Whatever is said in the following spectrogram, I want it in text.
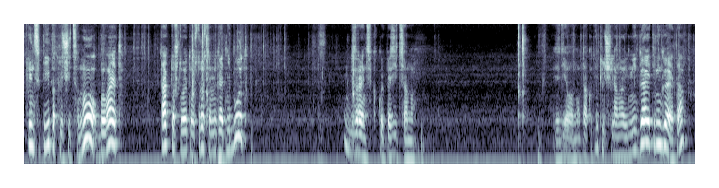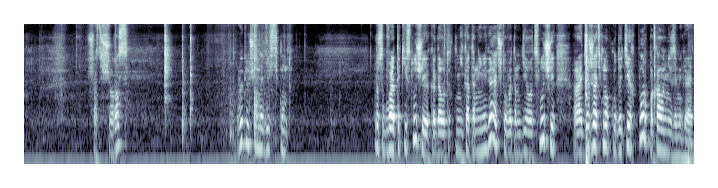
в принципе, и подключиться. Но бывает так, то, что это устройство мигать не будет. Без разницы, в какой позиции оно сделано. Вот так вот выключили, оно и мигает, и мигает, а? Сейчас еще раз. Выключим на 10 секунд. Просто бывают такие случаи, когда вот этот индикатор не мигает, что в этом делать? Случай а, держать кнопку до тех пор, пока он не замигает.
